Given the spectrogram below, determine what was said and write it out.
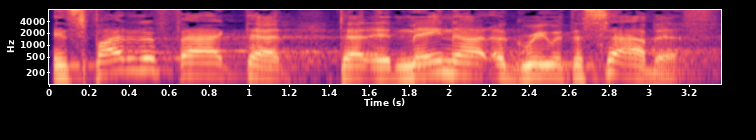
in spite of the fact that, that it may not agree with the Sabbath.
